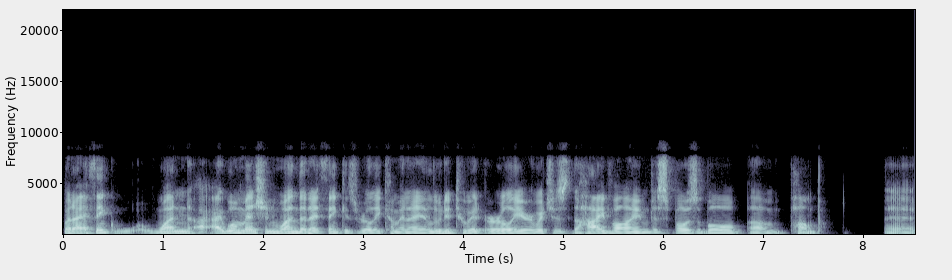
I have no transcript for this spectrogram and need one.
but I think one, I will mention one that I think is really coming. I alluded to it earlier, which is the high volume disposable um, pump. Uh,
